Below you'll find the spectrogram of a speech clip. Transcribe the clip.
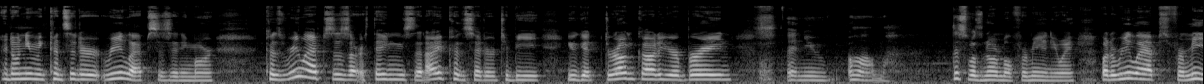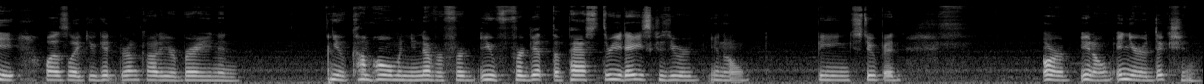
I don't even consider relapses anymore because relapses are things that I consider to be you get drunk out of your brain and you um this was normal for me anyway, but a relapse for me was like you get drunk out of your brain and you come home and you never for you forget the past 3 days cuz you were, you know, being stupid or, you know, in your addiction.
